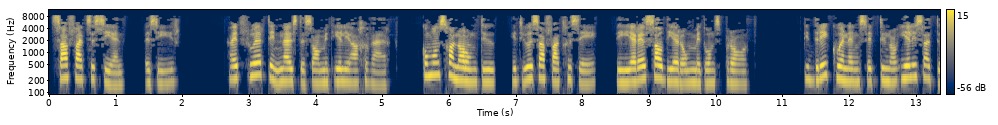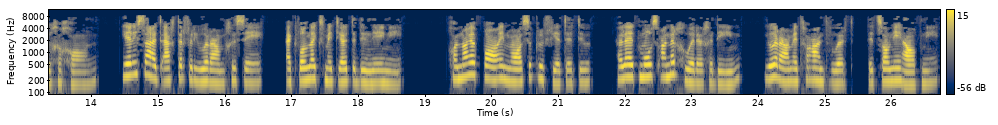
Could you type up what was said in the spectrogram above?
Safatse sien, is hier. Hij het vroeger ten nuiste saam met Elia gewerk. Kom ons gaan na hom toe, het Josafat gesê, die Heere sal dierom met ons praat. Die drie konings het toen na Elisa toegegaan. Elisa het echter vir Joram gesê, ik wil niks met jou te doen nie nie. Ga na je pa en maase profete toe, hulle het moos ander goede gedien, Joram het geantwoord, dit zal niet helpen. nie.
